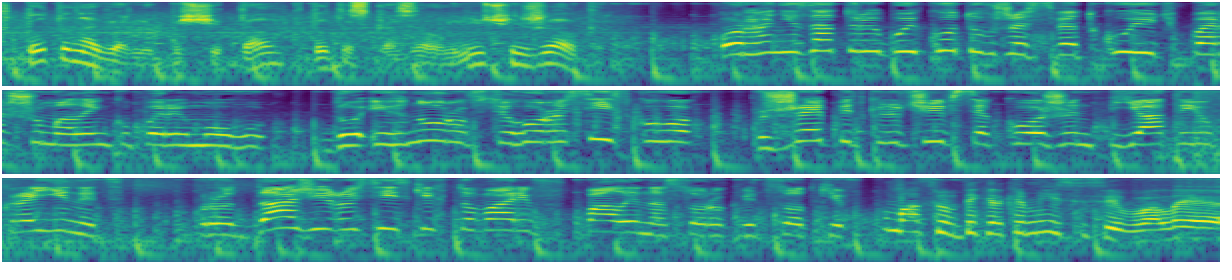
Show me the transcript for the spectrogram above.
Кто-то, наверное, посчитал, кто-то сказал. Мне очень жалко. Організатори бойкоту вже святкують першу маленьку перемогу. До ігнору всього російського вже підключився кожен п'ятий українець. Продажі російських товарів впали на 40%. Масово декілька місяців, але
